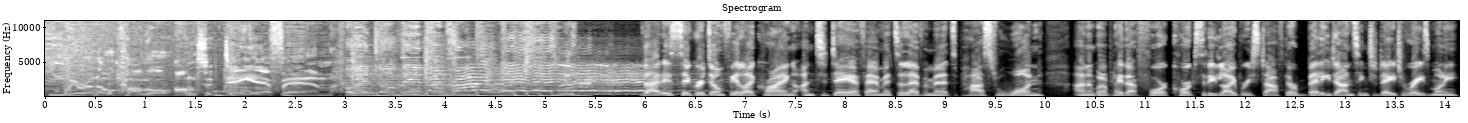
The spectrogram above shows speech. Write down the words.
Muireann O'Connell on Today FM. That is Sigrid Don't Feel Like Crying on Today FM. It's 11 minutes past one, and I'm going to play that for Cork City Library staff. They're belly dancing today to raise money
